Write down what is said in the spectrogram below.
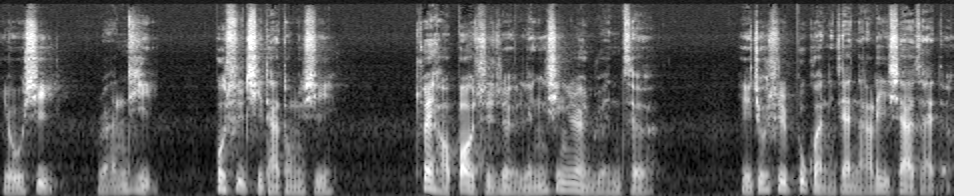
游戏、软体或是其他东西，最好保持着零信任原则，也就是不管你在哪里下载的，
